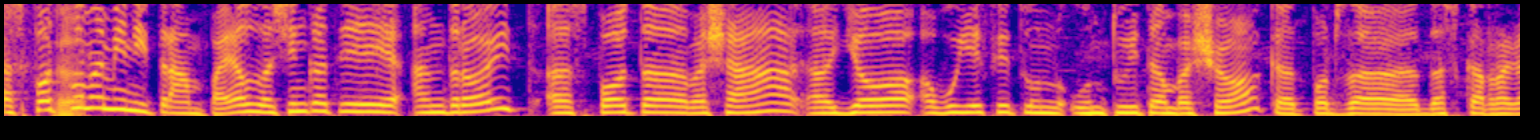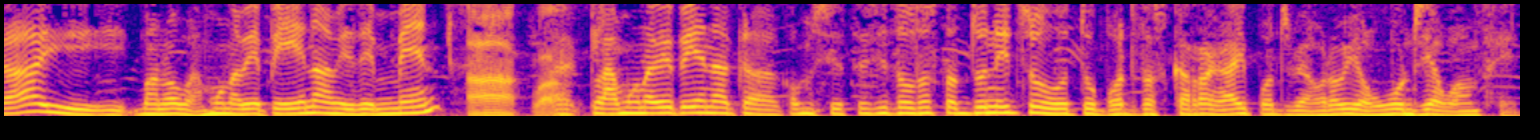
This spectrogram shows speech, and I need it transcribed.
Es pot fer una mini trampa, eh? La gent que té Android es pot eh, baixar. Eh, jo avui he fet un, un tuit amb això, que et pots de, descarregar, i, bueno, amb una VPN, evidentment. Ah, clar. Eh, clar, amb una VPN que, com si estessis als Estats Units, tu pots descarregar i pots veure-ho, i alguns ja ho han fet.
